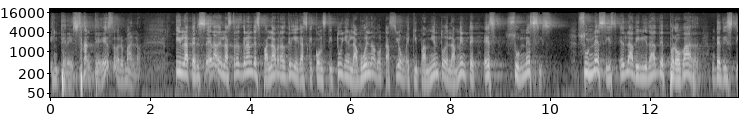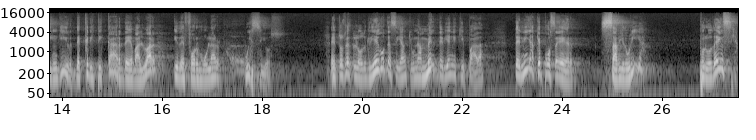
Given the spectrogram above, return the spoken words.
Interesante eso, hermano. Y la tercera de las tres grandes palabras griegas que constituyen la buena dotación, equipamiento de la mente, es sunesis. Sunesis es la habilidad de probar, de distinguir, de criticar, de evaluar y de formular juicios. Entonces los griegos decían que una mente bien equipada tenía que poseer sabiduría, prudencia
